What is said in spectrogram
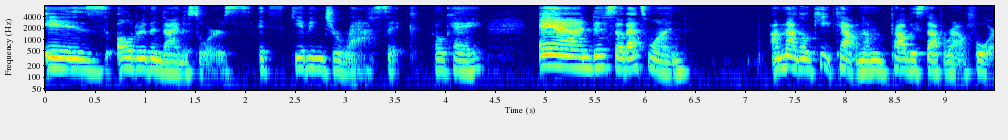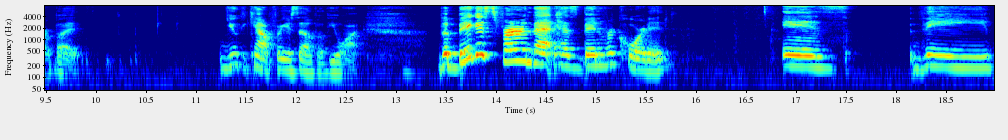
is older than dinosaurs. It's giving Jurassic. Okay, and so that's one. I'm not to keep counting. I'm probably stop around four, but you can count for yourself if you want. The biggest fern that has been recorded is the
